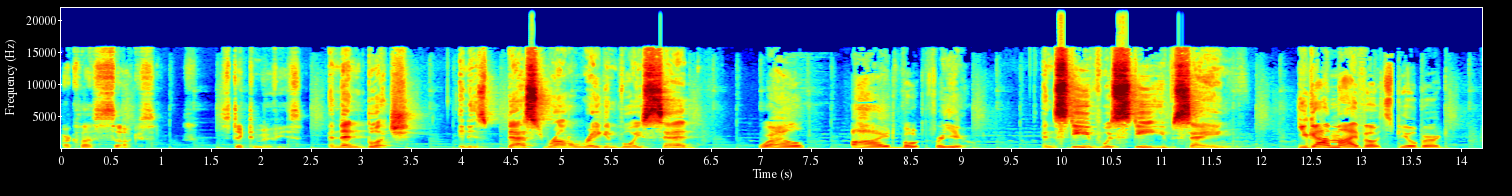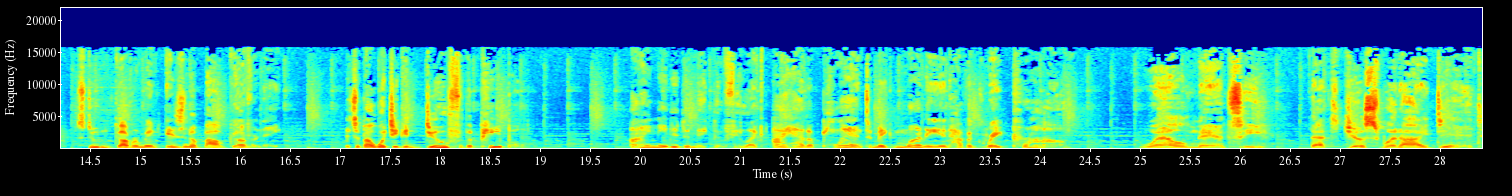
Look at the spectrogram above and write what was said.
Our class sucks. Stick to movies. and then Butch, in his best Ronald Reagan voice, said, Well, I'd vote for you. and Steve was Steve saying, You got my vote, Spielberg. Student government isn't about governing, it's about what you can do for the people. I needed to make them feel like I had a plan to make money and have a great prom. Well, Nancy, that's just what I did.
